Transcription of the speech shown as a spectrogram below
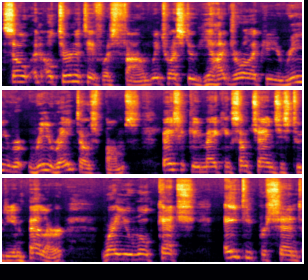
So an alternative was found, which was to hydraulically re rate those pumps, basically making some changes to the impeller, where you will catch 80%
